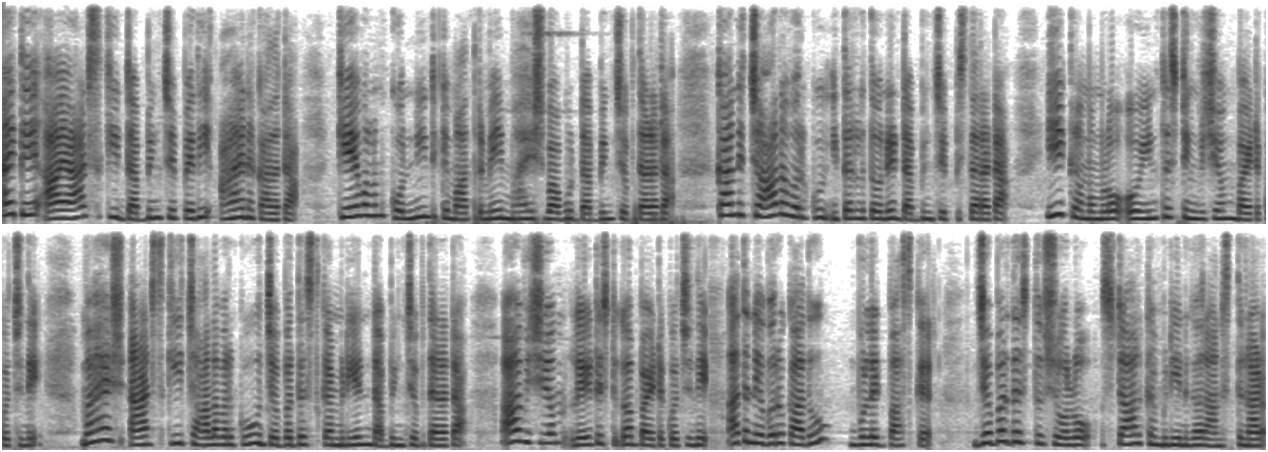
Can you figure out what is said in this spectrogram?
అయితే ఆ యాడ్స్కి డబ్బింగ్ చెప్పేది ఆయన కాదట. కేవలం కొన్నింటికి మాత్రమే మహేష్ బాబు డబ్బింగ్ చెప్తాడట. కానీ చాలా వరకు ఇతరులతోనే డబ్బింగ్ చెప్పిస్తారట. ఈ క్రమంలో ఓ ఇంట్రెస్టింగ్ విషయం బయటకు వచ్చింది మహేష్ యాడ్స్కి చాలా వరకు జబర్దస్త్ కమెడియన్ డబ్బింగ్ చెబుతాడట. ఆ విషయం లేటెస్ట్గా బయటకు వచ్చింది అతను ఎవరు కాదు బుల్లెట్ భాస్కర్. జబర్దస్త్ షోలో స్టార్ కమెడియన్గా రాణిస్తున్నాడు.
